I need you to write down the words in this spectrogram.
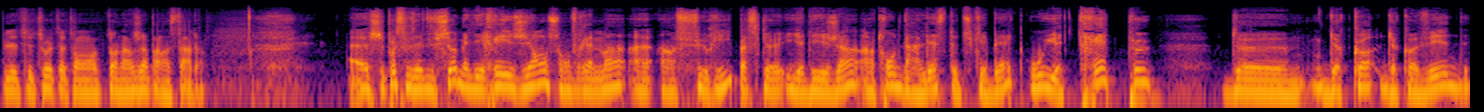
Puis là, tu, toi, ton, ton argent pendant ce temps-là. Euh, je sais pas si vous avez vu ça, mais les régions sont vraiment euh, en furie parce qu'il y a des gens, entre autres dans l'Est du Québec, où il y a très peu de, de cas de COVID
